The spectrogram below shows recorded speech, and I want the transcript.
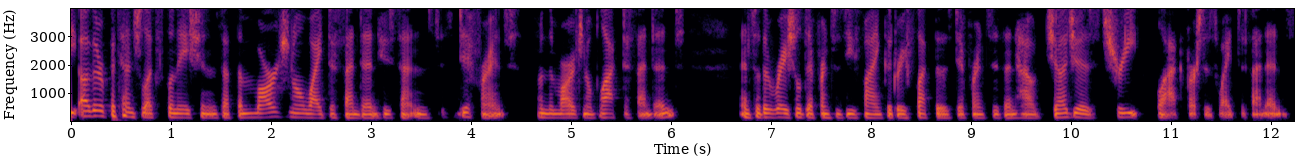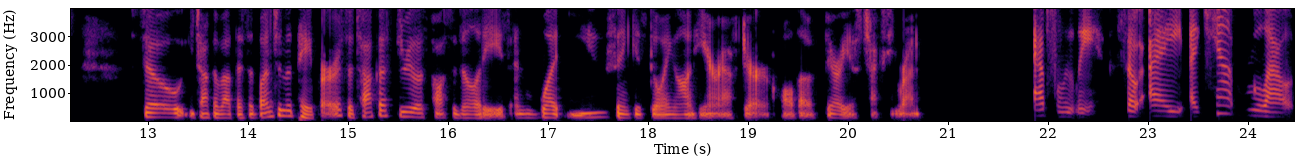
The other potential explanation is that the marginal white defendant who's sentenced is different from the marginal black defendant. And so the racial differences you find could reflect those differences in how judges treat black versus white defendants. So you talk about this a bunch in the paper. So talk us through those possibilities and what you think is going on here after all the various checks you run. Absolutely. So I, I can't rule out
